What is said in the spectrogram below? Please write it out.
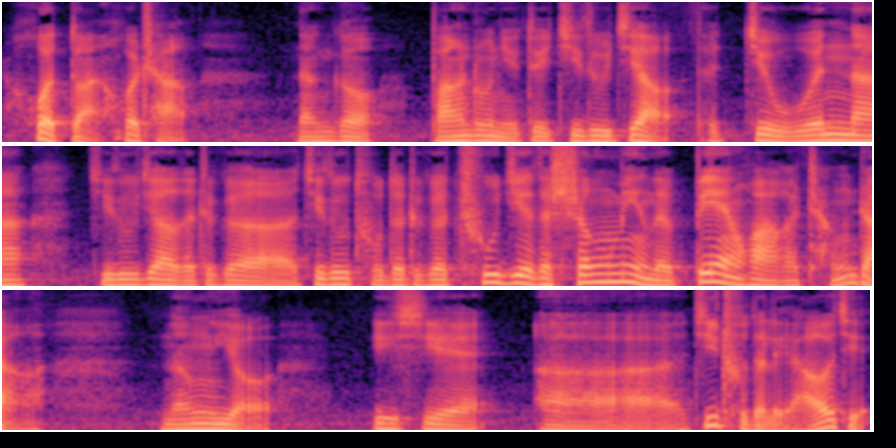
或短或长，能够帮助你对基督教的救恩呐，基督教的这个基督徒的这个出街的生命的变化和成长啊，能有一些。呃，基础的了解，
